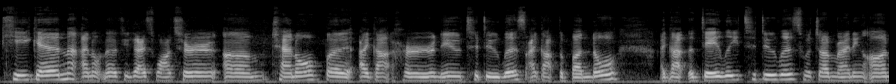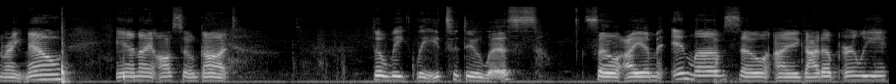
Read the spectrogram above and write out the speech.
Keegan. I don't know if you guys watch her um, channel, but I got her new to-do list. I got the bundle. I got the daily to-do list, which I'm writing on right now. And I also got the weekly to-do list. So I am in love. So I got up early.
